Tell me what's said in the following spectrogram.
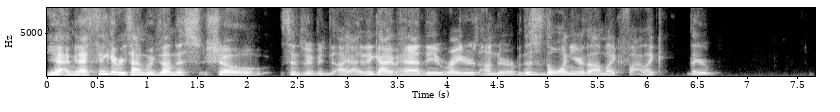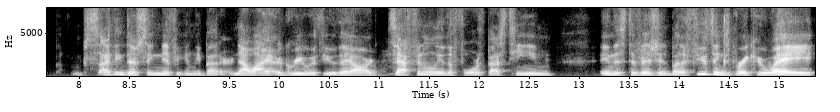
Yeah, I mean, I think every time we've done this show since we've been, I, I, think I've had the Raiders under, but this is the one year that I'm like, like they're, I think they're significantly better. Now, I agree with you; they are definitely the fourth best team in this division. But a few things break your way,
